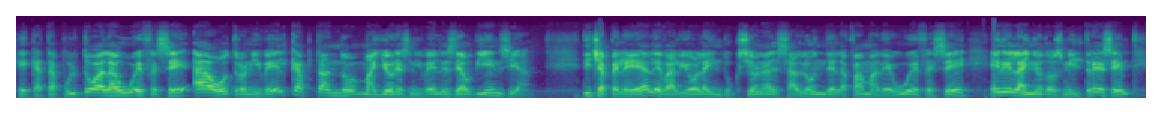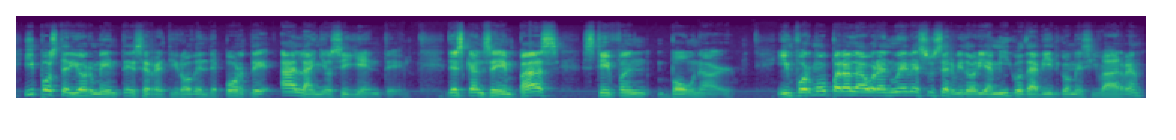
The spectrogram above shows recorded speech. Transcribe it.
que catapultó a la UFC a otro nivel, captando mayores niveles de audiencia. Dicha pelea le valió la inducción al Salón de la Fama de UFC en el año 2013 y posteriormente se retiró del deporte al año siguiente. Descanse en paz, Stephen Bonar. Informó para la hora 9 su servidor y amigo David Gómez Ibarra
